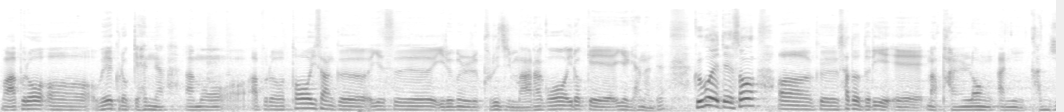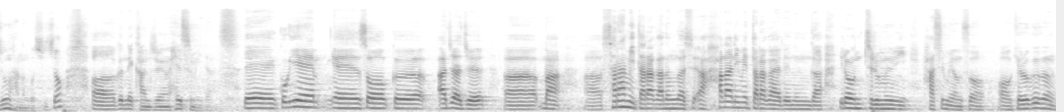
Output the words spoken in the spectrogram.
뭐 앞으로 어, 왜 그렇게 했냐 아 뭐 앞으로 더 이상 그 예수 이름을 부르지 말라고 이렇게 얘기하는데 그거에 대해서 어, 그 사도들이 에, 막 반론 아니 간증하는 것이죠. 어, 근데 간증했습니다. 네 거기에서 그 아주 아주 어, 막 아, 사람이 따라가는 것이 아, 하나님이 따라가야 되는가 이런 질문이 하시면서 어, 결국은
